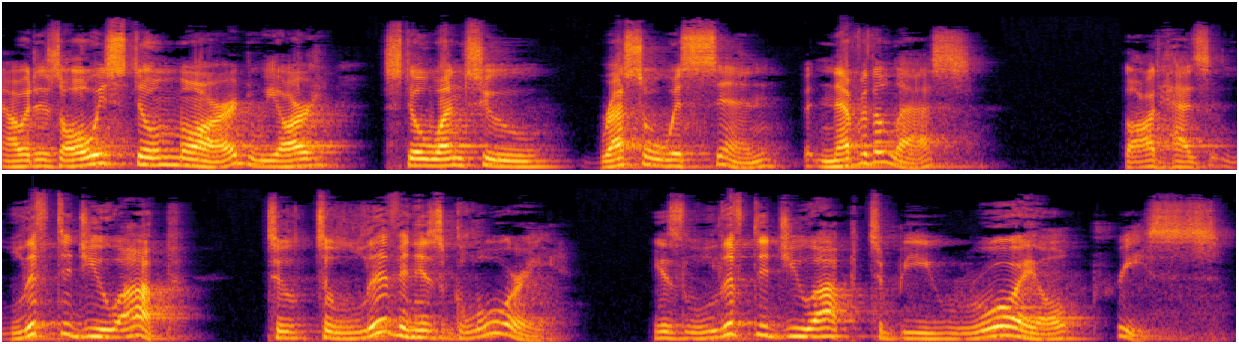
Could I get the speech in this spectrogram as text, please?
Now, it is always still marred. We are still ones who wrestle with sin, but nevertheless, God has lifted you up to, to live in his glory. He has lifted you up to be royal priests,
